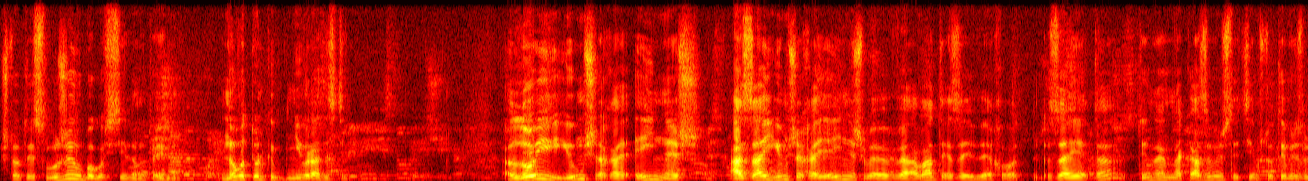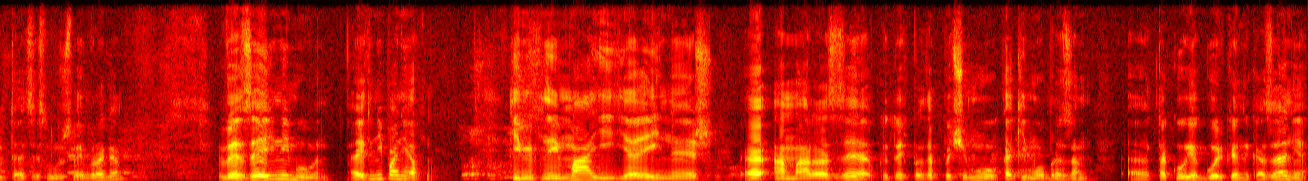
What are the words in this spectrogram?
Что ты служил Богу Всесильному твоему, но вот только не в радости. Лои юмшаха эйнеш, а за юмшаха эйнеш вават За это ты наказываешься тем, что ты в результате служишь своим врагам. Везе и не А это непонятно. Кимипнейма и яйнеш э, амаразе. То есть почему, каким образом э, такое горькое наказание,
